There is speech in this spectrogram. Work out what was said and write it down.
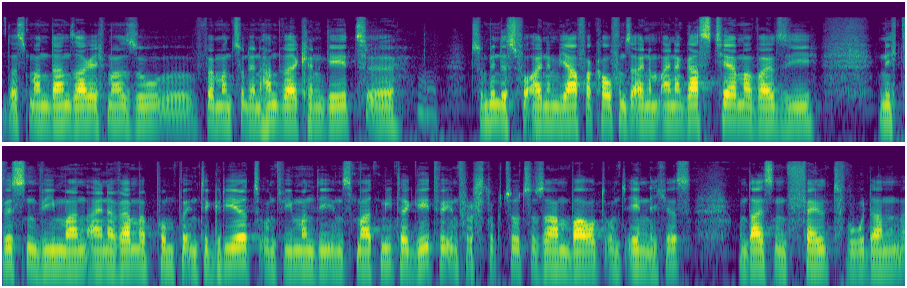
dass man dann, sage ich mal so, wenn man zu den Handwerkern geht, zumindest vor einem Jahr verkaufen sie einem eine Gastherme, weil sie nicht wissen, wie man eine Wärmepumpe integriert und wie man die in Smart Meter Gateway Infrastruktur zusammenbaut und ähnliches. Und da ist ein Feld, wo dann äh,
